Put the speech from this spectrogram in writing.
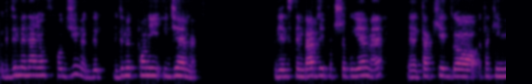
gdy my na nią wchodzimy, gdy, gdy my po niej idziemy. Więc tym bardziej potrzebujemy y, takiego, takiej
